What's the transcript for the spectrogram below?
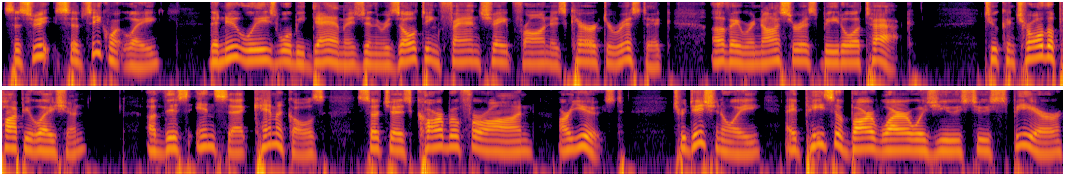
Subsequently, the new leaves will be damaged and the resulting fan shaped frond is characteristic of a rhinoceros beetle attack. To control the population of this insect, chemicals such as carbofuran are used. Traditionally, a piece of barbed wire was used to spear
